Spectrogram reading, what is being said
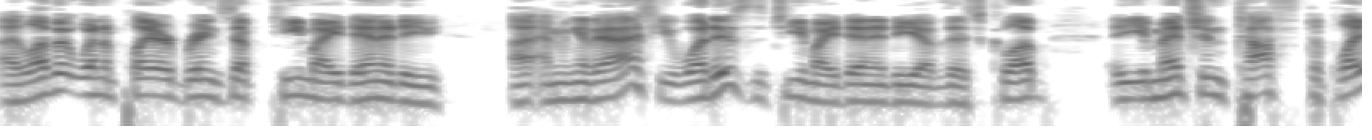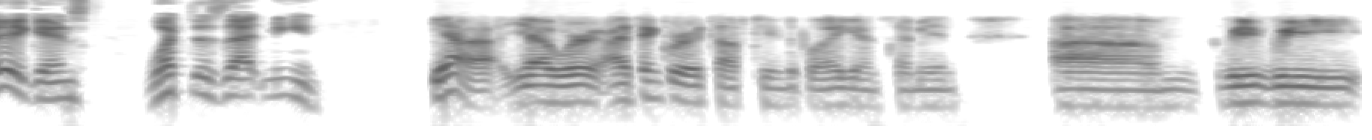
I love it when a player brings up team identity. I'm going to ask you, what is the team identity of this club? You mentioned tough to play against. What does that mean? Yeah, yeah, we're. I think we're a tough team to play against. I mean, um, we we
